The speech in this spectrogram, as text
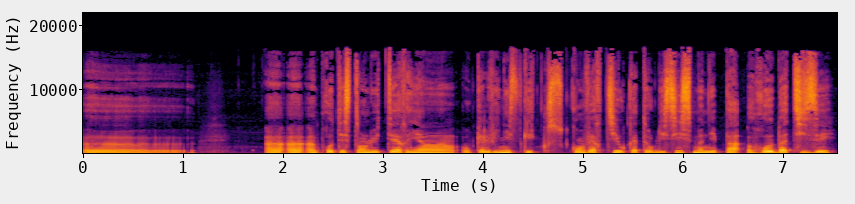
euh, un, protestant luthérien ou calviniste qui se convertit au catholicisme n'est pas rebaptisé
